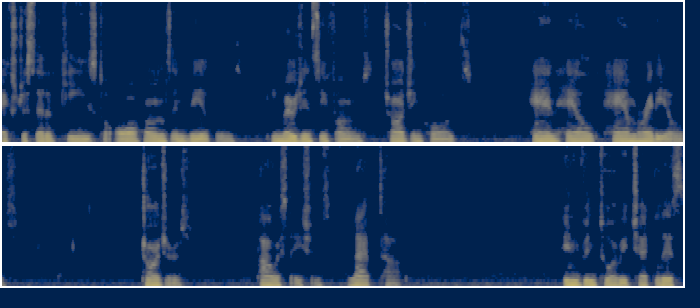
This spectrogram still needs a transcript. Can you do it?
extra set of keys to all homes and vehicles, emergency phones, charging cords, handheld ham radios, chargers, power stations, laptop, inventory checklist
